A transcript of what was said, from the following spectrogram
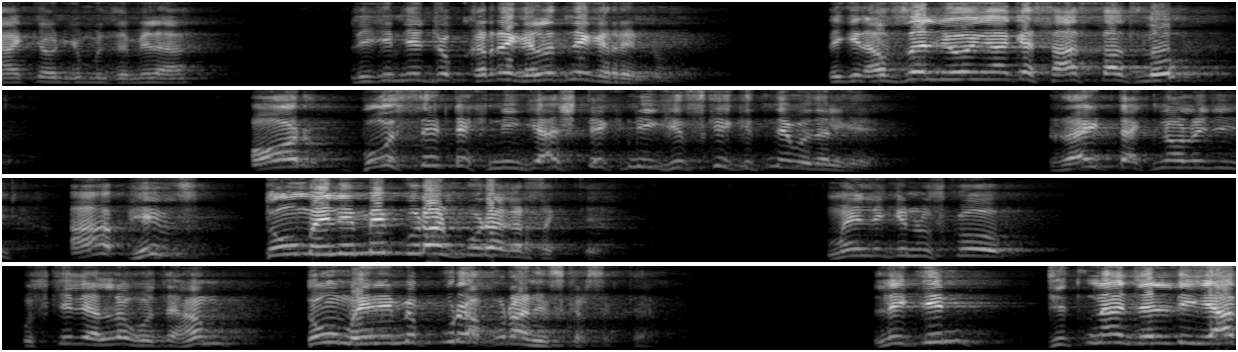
یہاں کے ان کی مجھ سے ملا۔ لیکن یہ جو کر رہے غلط نہیں کر رہے ان لوگ لیکن افضل جو ہے یہاں کے ساتھ ساتھ لوگ۔ اور بہت سے ٹیکنیک آج ٹیکنیک حفظ کے کتنے بدل گئے۔ رائٹ ٹیکنالوجی آپ حفظ دو مہینے میں قرآن پورا کر سکتے۔ میں لیکن اس کو، اس کے لیے الگ ہوتا ہے، ہم دو مہینے میں پورا قرآن حفظ کر سکتے ہیں۔ لیکن جتنا جلدی یاد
